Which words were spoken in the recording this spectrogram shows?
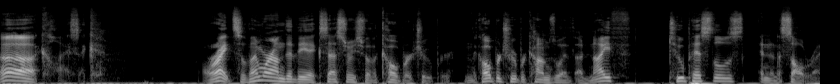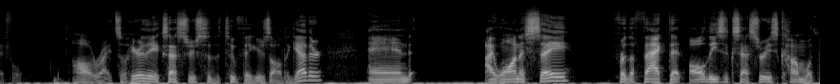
Ah, uh, classic. Alright, so then we're on to the accessories for the Cobra Trooper. And the Cobra Trooper comes with a knife, two pistols, and an assault rifle. All right, so here are the accessories for the two figures all together. And I want to say, for the fact that all these accessories come with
